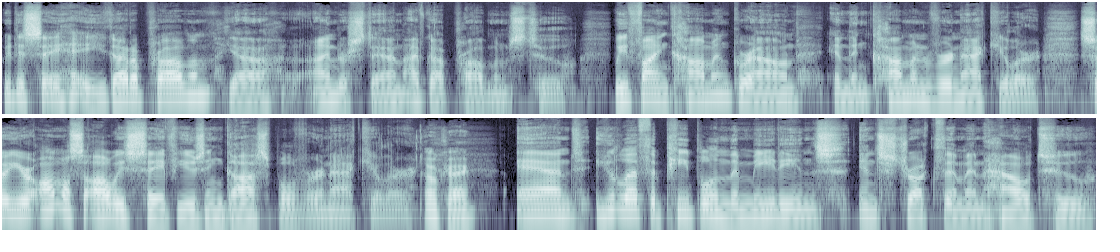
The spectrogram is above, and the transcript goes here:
We just say, hey, you got a problem? Yeah, I understand. I've got problems too. We find common ground and then common vernacular. So you're almost always safe using gospel vernacular. Okay. And you let the people in the meetings instruct them in how to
